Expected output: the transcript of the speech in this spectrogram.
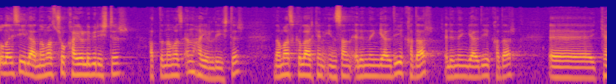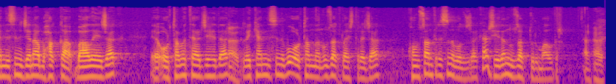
Dolayısıyla namaz çok hayırlı bir iştir. Hatta namaz en hayırlı iştir. Namaz kılarken insan elinden geldiği kadar, elinden geldiği kadar e, kendisini Cenab-ı Hakk'a bağlayacak, e, ortamı tercih eder Evet. ve kendisini bu ortamdan uzaklaştıracak, konsantresini bozacak her şeyden uzak durmalıdır. Evet. Evet.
